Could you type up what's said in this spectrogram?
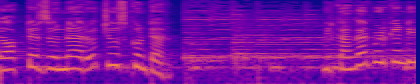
డాక్టర్స్ ఉన్నారు చూసుకుంటారు. మీరు కంగారు పడకండి.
